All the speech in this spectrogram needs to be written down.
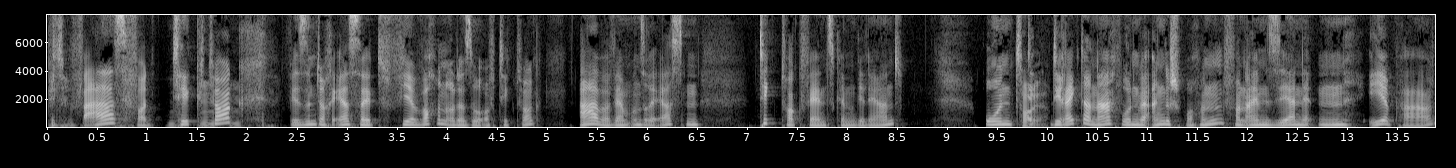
bitte was? Von TikTok? Wir sind doch erst seit vier Wochen oder so auf TikTok. Aber wir haben unsere ersten TikTok-Fans kennengelernt. Und Toll. direkt danach wurden wir angesprochen von einem sehr netten Ehepaar.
